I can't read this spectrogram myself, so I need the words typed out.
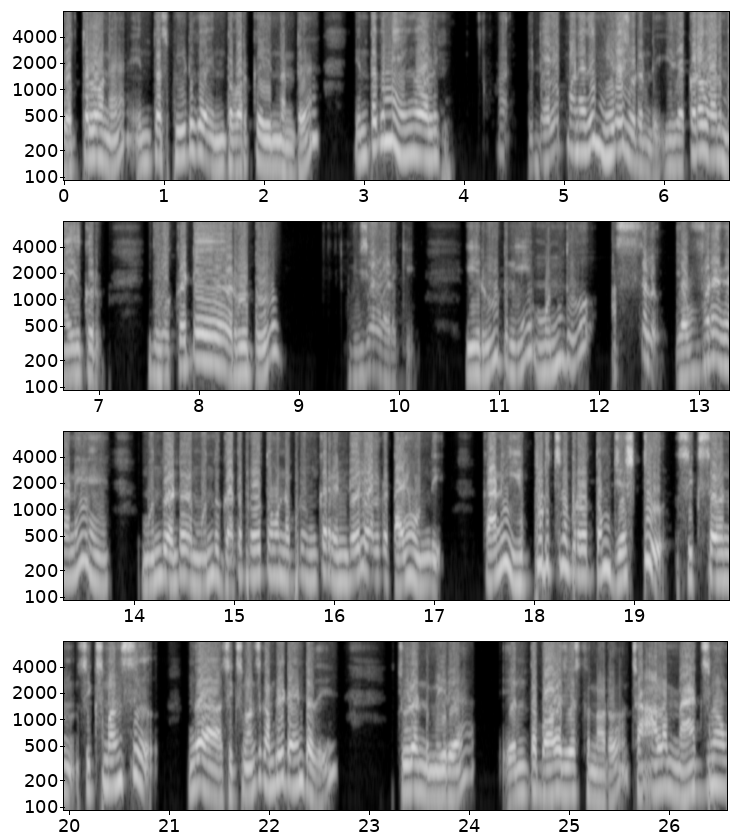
కొత్తలోనే ఇంత స్పీడ్గా ఇంత వర్క్ అయిందంటే ఇంతకన్నా ఏం కావాలి? డెవలప్ అనేది మీరే చూడండి. ఇది ఎక్కడో కాదు మైదుకూరు. ఇది ఒక్కటే రూటు విజయవాడకి. ఈ రూట్ని ముందు అస్సలు ఎవ్వరే కానీ ముందు అంటే ముందు గత ప్రభుత్వం ఉన్నప్పుడు ఇంకా రెండేళ్ళు వాళ్ళకి టైం ఉంది. కానీ ఇప్పుడు ఇచ్చిన ప్రభుత్వం just six seven six months ఇంకా సిక్స్ మంత్స్ కంప్లీట్ అయింటది. చూడండి మీరే ఎంత బాగా చేస్తున్నారో. చాలా మ్యాక్సిమం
